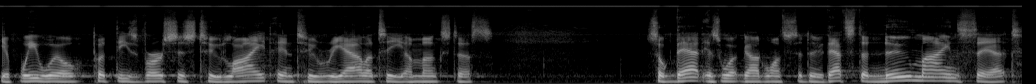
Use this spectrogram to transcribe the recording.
if we will put these verses to light and to reality amongst us. So that is what God wants to do. That's the new mindset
